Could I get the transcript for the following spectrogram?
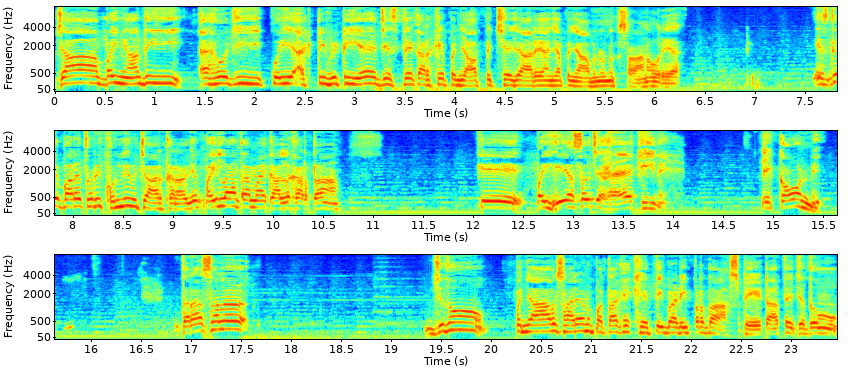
ਜਾਂ ਭਈਆਂ ਦੀ ਇਹੋ ਜੀ ਕੋਈ ਐਕਟੀਵਿਟੀ ਹੈ ਜਿਸ ਦੇ ਕਰਕੇ ਪੰਜਾਬ ਪਿੱਛੇ ਜਾ ਰਿਹਾ ਜਾਂ ਪੰਜਾਬ ਨੂੰ ਨੁਕਸਾਨ ਹੋ ਰਿਹਾ? ਇਸ ਦੇ ਬਾਰੇ ਥੋੜੀ ਖੁੱਲੀ ਵਿਚਾਰ ਕਰਾਂਗੇ। ਪਹਿਲਾਂ ਤਾਂ ਮੈਂ ਗੱਲ ਕਰਦਾ ਕਿ ਭਈਏ ਅਸਲ 'ਚ ਹੈ ਕੀ ਨੇ? ਇਹ ਕੌਣ ਨੇ? ਦਰਅਸਲ ਜਦੋਂ ਪੰਜਾਬ ਸਾਰਿਆਂ ਨੂੰ ਪਤਾ ਕਿ ਖੇਤੀਬਾੜੀ ਪ੍ਰਧਾਨ ਸਟੇਟ ਆ ਤੇ ਜਦੋਂ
